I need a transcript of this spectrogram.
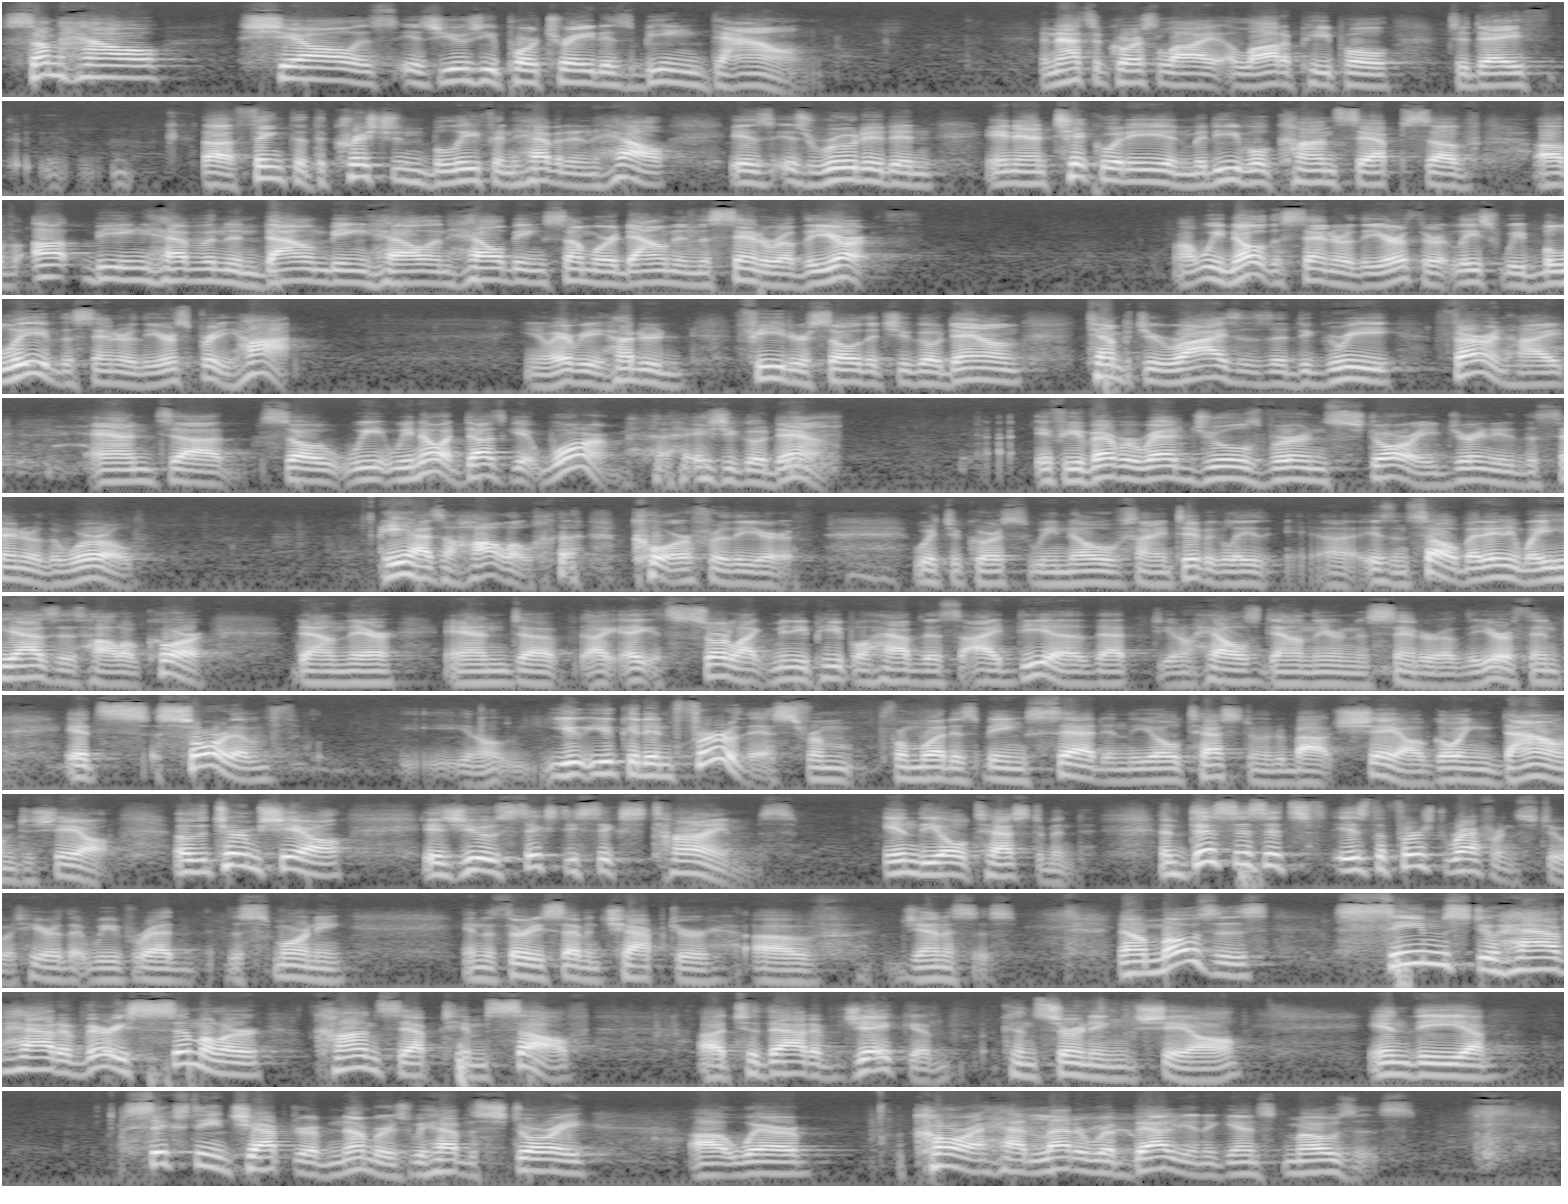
Somehow, Sheol is, is usually portrayed as being down. And that's, of course, why a lot of people today uh, think that the Christian belief in heaven and hell is, is rooted in, in antiquity and medieval concepts of, of up being heaven and down being hell, and hell being somewhere down in the center of the earth. Well, we know the center of the earth, or at least we believe the center of the earth is pretty hot. You know, every 100 feet or so that you go down, temperature rises a degree Fahrenheit, and uh, so we, we know it does get warm as you go down. If you've ever read Jules Verne's story, Journey to the Center of the World, he has a hollow core for the Earth, which of course we know scientifically uh, isn't so. But anyway, he has this hollow core. Down there. And uh, I, it's sort of like many people have this idea that you know hell's down there in the center of the earth, and it's sort of you know you, you could infer this from, from what is being said in the Old Testament about Sheol, going down to Sheol. Now the term Sheol is used 66 times in the Old Testament. And this is, its, is the first reference to it here that we've read this morning in the 37th chapter of Genesis. Now, Moses seems to have had a very similar concept himself uh, to that of Jacob concerning Sheol. In the uh, 16th chapter of Numbers, we have the story uh, where Korah had led a rebellion against Moses.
